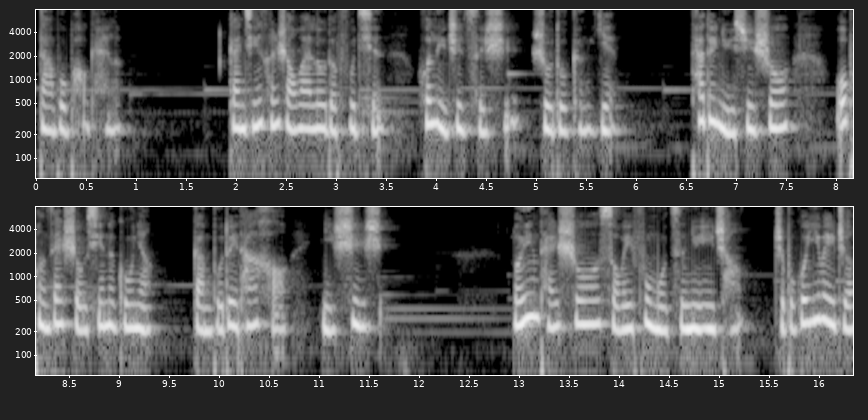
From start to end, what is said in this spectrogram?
大步跑开了。感情很少外露的父亲，婚礼致辞时数度哽咽。他对女婿说：“我捧在手心的姑娘，敢不对她好，你试试。”龙应台说：“所谓父母子女一场，只不过意味着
